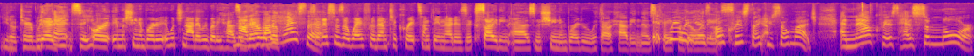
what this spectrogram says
you know terribly They're, fancy. or in machine embroidery which not everybody has. Not everybody has that. so this is a way for them to create something that is exciting as machine embroidery without having those it capabilities really is. oh chris thank yeah. you so much. And now chris has some more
